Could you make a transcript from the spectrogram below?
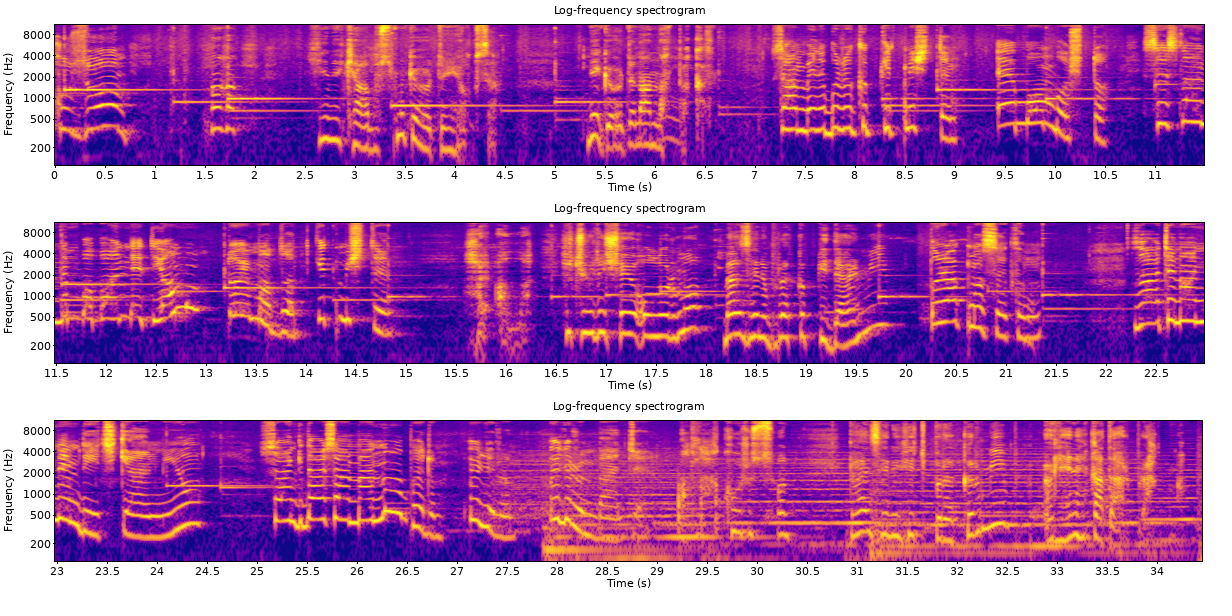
Kuzum? Aha, Yine kabus mu gördün yoksa? Ne gördün anlat bakalım. Sen beni bırakıp gitmiştin. Ev bomboştu. Seslendim babaanne diye ama duymadın. Gitmiştin. Hay Allah hiç öyle şey olur mu? Ben seni bırakıp gider miyim? Bırakma sakın. Zaten annem de hiç gelmiyor. Sen gidersen ben ne yaparım? Ölürüm. Ölürüm bence. Korusun. Ben seni hiç bırakır mıyım? Ölene kadar bırakmam.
